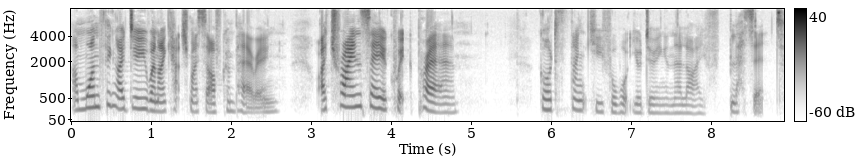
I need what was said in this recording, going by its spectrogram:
And one thing I do when I catch myself comparing, I try and say a quick prayer God, thank you for what you're doing in their life. Bless it.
